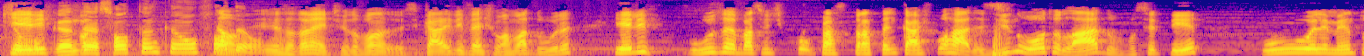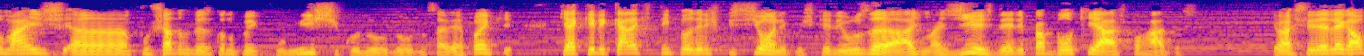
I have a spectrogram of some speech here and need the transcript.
Que Não, ele o Gundam é só o tancão fodão. Não, exatamente, eu tô falando. Esse cara ele veste uma armadura e ele usa basicamente pra tancar as porradas. E no outro lado, você ter o elemento mais ah, puxado, de vez em quando, pro místico do, do, do Cyberpunk, que é aquele cara que tem poderes psionicos, que ele usa as magias dele pra bloquear as porradas. Eu acho que seria legal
